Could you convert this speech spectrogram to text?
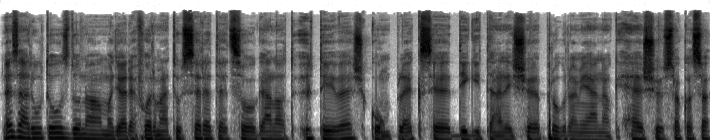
Lezárult Ózdona a Magyar Református Szeretett Szolgálat 5 éves, komplex digitális programjának első szakasza,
